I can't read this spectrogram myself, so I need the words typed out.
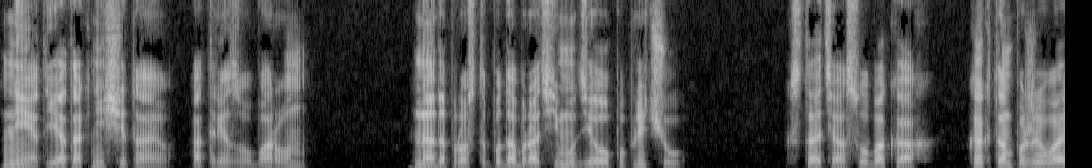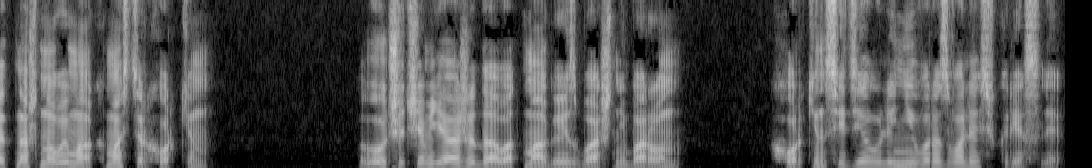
«Нет, я так не считаю», — отрезал барон. «Надо просто подобрать ему дело по плечу. Кстати, о слабаках. Как там поживает наш новый маг, мастер Хоркин?» «Лучше, чем я ожидал от мага из башни, барон». Хоркин сидел, лениво развалясь в кресле.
